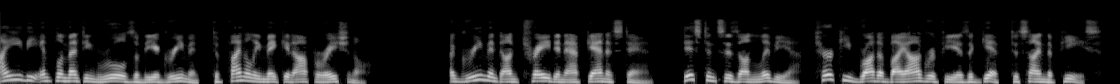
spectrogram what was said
i.e. the implementing rules of the agreement, to finally make it operational. Agreement on trade in Afghanistan. Distances on Libya. Turkey brought a biography as a gift to sign the peace.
